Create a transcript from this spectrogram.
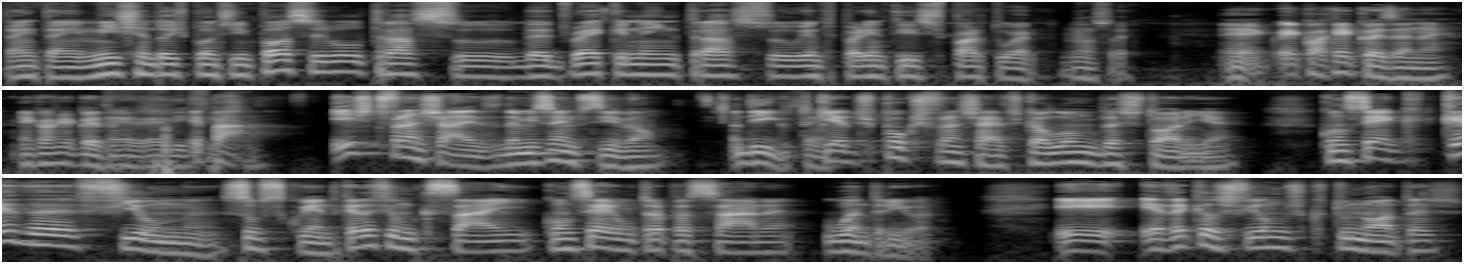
Tem, tem. Mission 2 pontos Impossible, traço Dead Reckoning, traço entre parênteses Part 1. Não sei. É, é qualquer coisa, não é? É qualquer coisa. É, é difícil. Epá, este franchise da Missão Impossível, digo-te que é dos poucos franchises que ao longo da história consegue cada filme subsequente, cada filme que sai, consegue ultrapassar o anterior. É, é daqueles filmes que tu notas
